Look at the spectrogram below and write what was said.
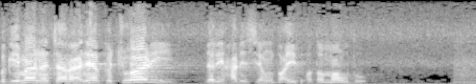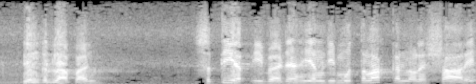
bagaimana caranya kecuali dari hadis yang dhaif atau maudhu. Yang kedelapan, setiap ibadah yang dimutlakkan oleh syari'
